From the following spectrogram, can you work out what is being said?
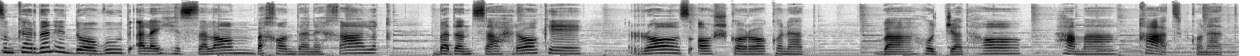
آزم کردن داوود علیه السلام به خواندن خلق بدان صحرا که راز آشکارا کند و حجتها همه قطع کند.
